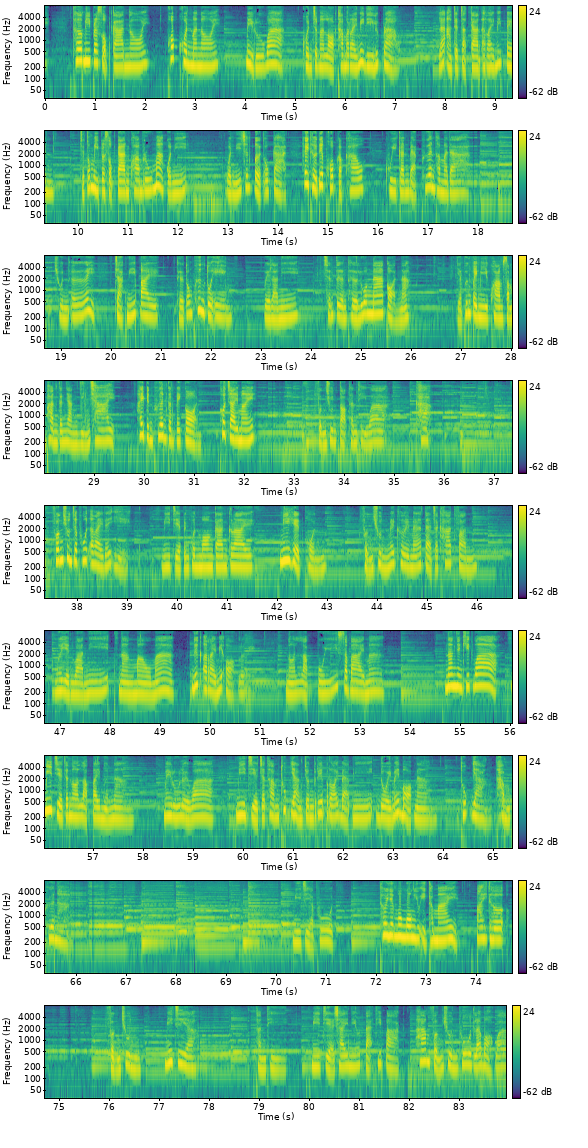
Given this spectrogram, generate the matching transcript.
เธอมีประสบการณ์น้อย พบคนมาน้อย ไม่รู้ว่าคนจะมาหลอกทำอะไรไม่ดีหรือเปล่า และอาจจะจัดการอะไรไม่เป็น จะต้องมีประสบการณ์ความรู้มากกว่านี้ วันนี้ฉันเปิดโอกาสให้เธอได้พบกับเขา คุยกันแบบเพื่อนธรรมดา ชุนเอ้ย จากนี้ไป เธอต้องพึ่งตัวเอง เวลานี้ ฉันเตือนเธอล่วงหน้าก่อนนะ อย่าเพิ่งไปมีความสัมพันธ์กันอย่างหญิงชาย ให้เป็นเพื่อนกันไปก่อน เข้าใจไหมฝงชุนตอบทันทีว่า ค่ะ เฟิงชุนจะพูดอะไรได้อีก มีเจียเป็นคนมองการไกล มีเหตุผล เฟิงชุนไม่เคยแม้แต่จะคาดฝัน เมื่อเย็นวานนี้นางเมามาก นึกอะไรไม่ออกเลย นอนหลับปุ๋ยสบายมาก นางยังคิดว่า มีเจียจะนอนหลับไปเหมือนนาง ไม่รู้เลยว่า มีเจียจะทำทุกอย่างจนเรียบร้อยแบบนี้โดยไม่บอกนาง ทุกอย่างทำเพื่อนาง มีเจียพูด เธอยังงงๆอยู่อีกทำไม ไปเถอะฝงชุน มีเจีย ทันที มีเจียใช้นิ้วแตะที่ปาก ห้ามฝงชุนพูดและบอกว่า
